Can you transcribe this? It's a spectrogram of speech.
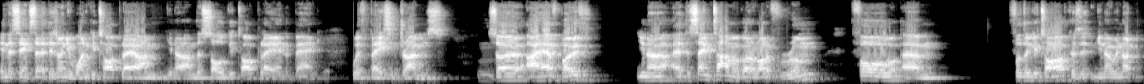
in the sense that there's only one guitar player. I'm, you know, I'm the sole guitar player in the band Yeah. with bass and drums. Mm. So I have both. You know, at the same time, I've got a lot of room for um, for the guitar because you know we're not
